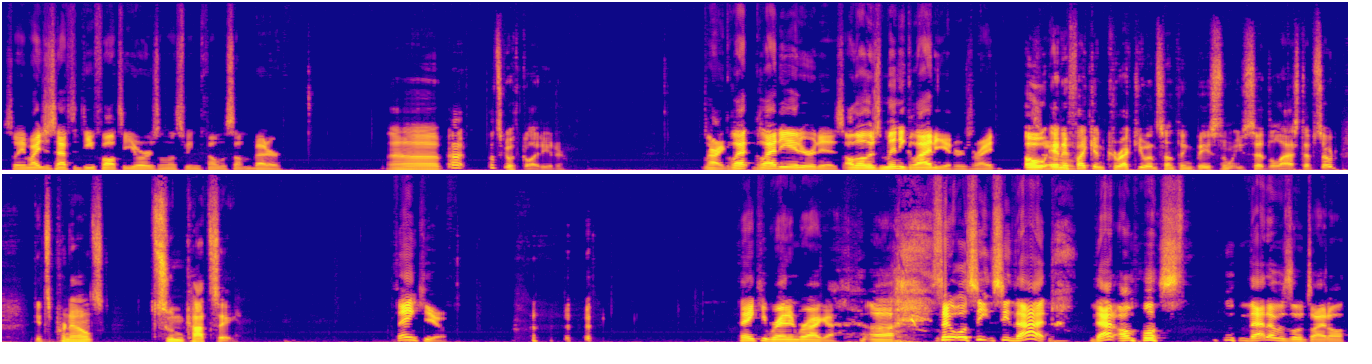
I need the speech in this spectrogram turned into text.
So you might just have to default to yours unless we can come up with something better. Uh, uh, let's go with Gladiator. All right, Gla- Gladiator it is. Although there's many gladiators, right? Oh, and if I can correct you on something based on what you said the last episode, it's pronounced Tsunkatse. Thank you. Thank you, Brandon Braga. Uh, so well, see, see that that almost that episode title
